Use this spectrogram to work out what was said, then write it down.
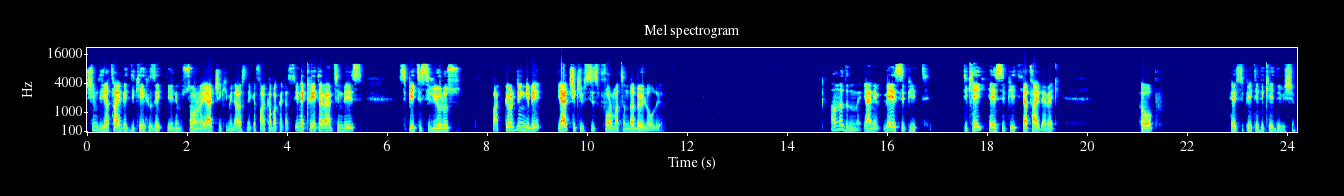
Şimdi yatay ve dikey hız ekleyelim. Sonra yer çekimiyle arasındaki farka bakacağız. Yine create event'indeyiz. Speed'i siliyoruz. Bak gördüğün gibi yer çekimsiz formatında böyle oluyor. Anladın mı? Yani V speed dikey, H speed yatay demek. Hop. H speed'e dikey demişim.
